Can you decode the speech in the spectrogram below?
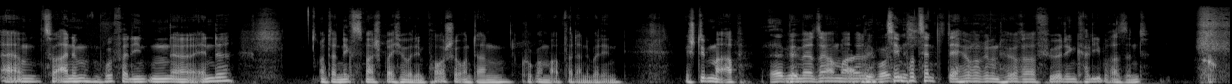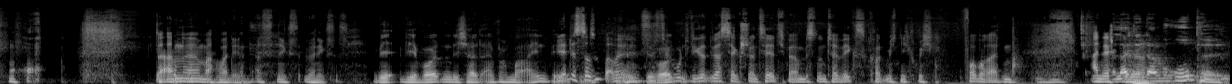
ähm, zu einem wohlverdienten äh, Ende. Und dann nächstes Mal sprechen wir über den Porsche und dann gucken wir mal, ob wir dann über den. Wir stimmen mal ab. Äh, wir- Wenn wir, sagen wir wir mal, wollten 10% der Hörerinnen und Hörer für den Kalibra sind, dann äh, machen wir den als nächstes, übernächstes. Wir, wir wollten dich halt einfach mal einbinden. Ja, das ist doch super. Aber Ja, wir ist ja wollten, gut. Wie gesagt, Du hast ja schon erzählt, ich war ein bisschen unterwegs, konnte mich nicht ruhig vorbereiten. An der Allein der Stelle Name Opel,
